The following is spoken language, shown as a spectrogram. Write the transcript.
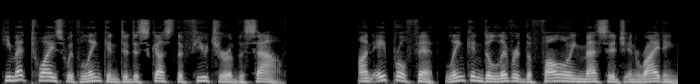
He met twice with Lincoln to discuss the future of the South. On April 5, Lincoln delivered the following message in writing,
